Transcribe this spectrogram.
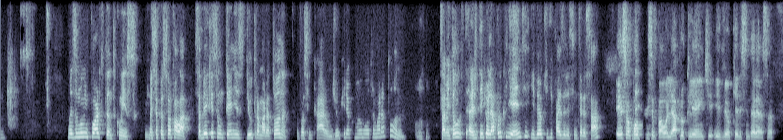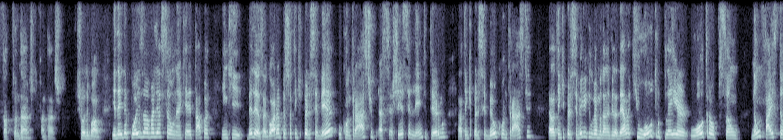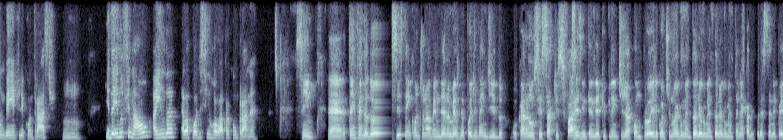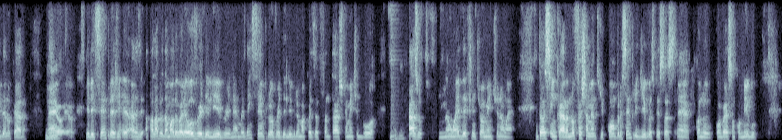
mas eu não me importo tanto com isso. Mas se a pessoa falar, sabia que esse é um tênis de ultramaratona? Eu falo assim, cara, um dia eu queria correr uma ultramaratona. Uhum. Sabe? Então a gente tem que olhar para o cliente e ver o que, que faz ele se interessar. Esse é o ponto de... principal, olhar para o cliente e ver o que ele se interessa. Fantástico, uhum. fantástico. Show de bola. E daí depois a avaliação, né? Que é a etapa em que, beleza, agora a pessoa tem que perceber o contraste, achei excelente o termo, ela tem que perceber o contraste, ela tem que perceber que aquilo vai mudar na vida dela, que o outro player, o outra opção não faz também aquele contraste. Uhum. E daí no final ainda ela pode se enrolar para comprar, né? Sim, é, tem vendedor que insistem em continuar vendendo mesmo depois de vendido. O cara não se satisfaz em entender que o cliente já comprou e ele continua argumentando, argumentando, argumentando e acaba prestando e perdendo o cara. Né? Uhum. Né? Ele sempre, a, gente, a, a, palavra da moda agora é over delivery, né? Mas nem sempre over delivery é uma coisa fantasticamente boa. No caso, não é, definitivamente não é. Então, assim, cara, no fechamento de compra, eu sempre digo às pessoas, é, quando conversam comigo,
